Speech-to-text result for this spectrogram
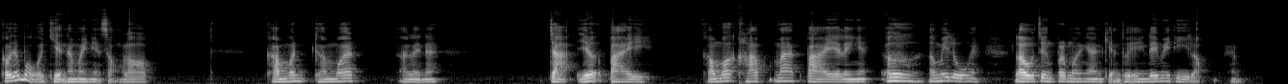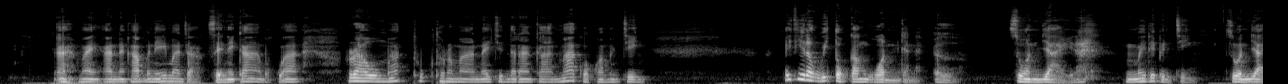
เขาจะบอกว่าเขียนทำไมเนี่ยสองรอบ คำว่าคำว่าอะไรนะ จะเยอะไปคำว่าครับมากไปอะไรเงี้ย เออ เราไม่รู้ไง เราจึงประเมินงานเขียนตัวเองได้ไม่ดีหรอกครับอะมาอีกอันนะครับ อันนี้มาจากเซเนกาบอกว่า เรามักทุกทรมานในจินตนาการมากกว่าความเป็นจริงไอ้ที่เราวิตกกังวลกันนะเออ ส่วนใหญ่นะไม่ได้เป็นจริง ส่วนใหญ่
